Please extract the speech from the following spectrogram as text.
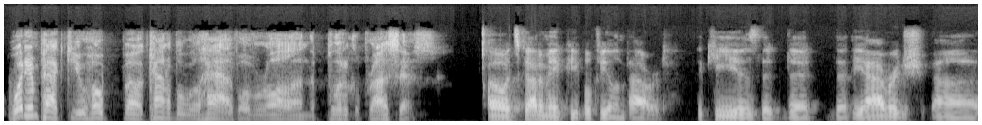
What impact do you hope uh, Countable will have overall on the political process? Oh, it's got to make people feel empowered. The key is that that, that the average uh,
